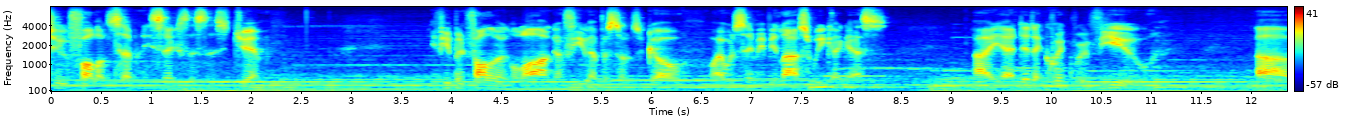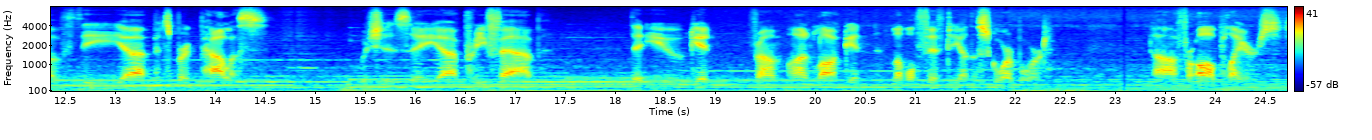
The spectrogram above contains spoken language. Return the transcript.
to Fallout 76. This is Jim. If you've been following along a few episodes ago, I would say maybe last week, I guess, I uh, did a quick review of the uh, Pittsburgh Palace, which is a uh, prefab that you get from unlocking level 50 on the scoreboard uh, for all players.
